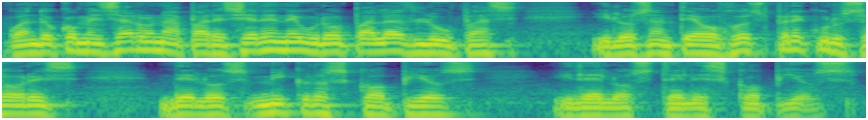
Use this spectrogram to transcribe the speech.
cuando comenzaron a aparecer en Europa las lupas y los anteojos precursores de los microscopios y de los telescopios.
